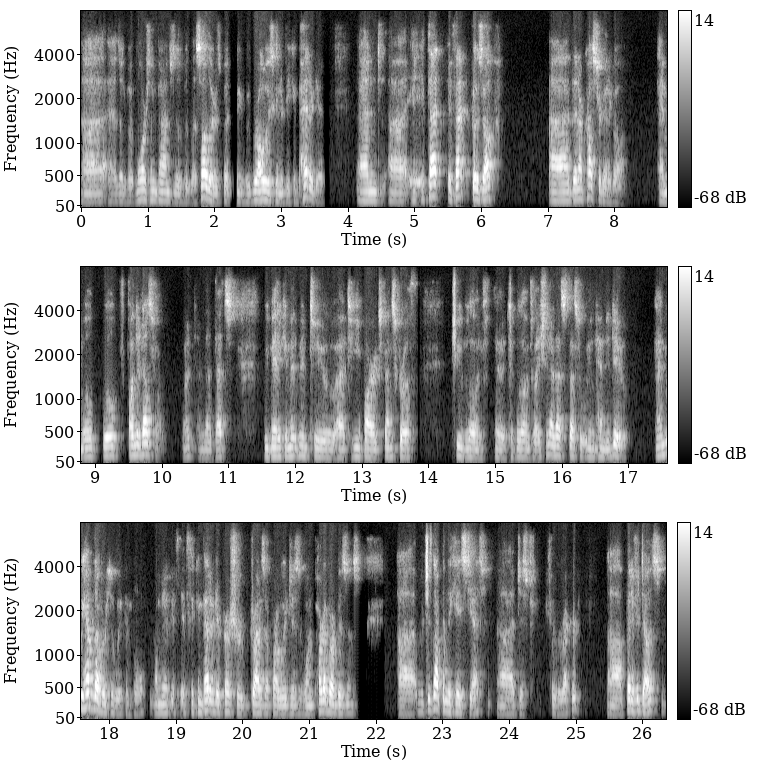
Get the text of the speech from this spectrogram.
Uh, a little bit more sometimes, a little bit less others, but we're always going to be competitive. And uh, if that if that goes up, uh, then our costs are going to go up, and we'll we'll fund it elsewhere, right? And that, that's we made a commitment to uh, to keep our expense growth to below uh, to below inflation, and that's that's what we intend to do. And we have levers that we can pull. I mean, if, if the competitive pressure drives up our wages as one part of our business, uh, which has not been the case yet, uh, just for the record. Uh, but if it does,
